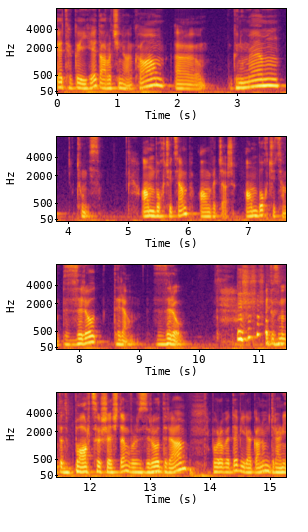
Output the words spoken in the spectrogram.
այդ հկայի հետ առաջին անգամ գնում եմ Թունիս ամբողջությամբ անվճար ամբողջությամբ 0 դրամ 0 Այդ ուզում եմ դες բարձր շեշտեմ, որ 0 դրամ, որովհետև իրականում դրանի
